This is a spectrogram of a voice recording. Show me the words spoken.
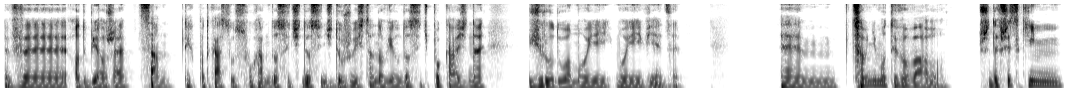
w odbiorze. Sam tych podcastów słucham dosyć, dosyć dużo i stanowią dosyć pokaźne źródło mojej, mojej wiedzy. Co mnie motywowało? Przede wszystkim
